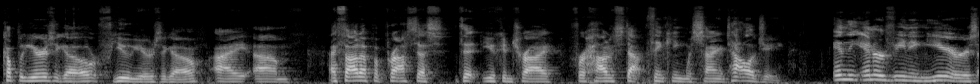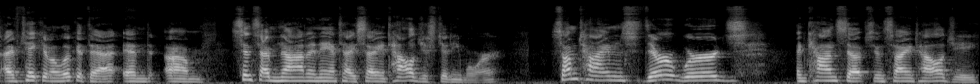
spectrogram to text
a couple years ago, or a few years ago, I um, I thought up a process that you can try for how to stop thinking with Scientology. In the intervening years, I've taken a look at that, and um, since I'm not an anti-Scientologist anymore, sometimes there are words and concepts in Scientology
